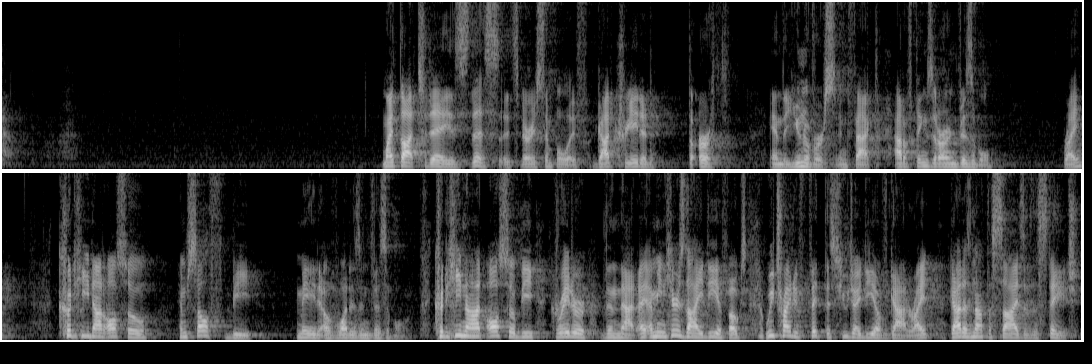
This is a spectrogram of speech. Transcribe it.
My thought today is this it's very simple. If God created the earth and the universe, in fact, out of things that are invisible, right? Could he not also himself be made of what is invisible? Could he not also be greater than that? I, mean, here's the idea, folks. We try to fit this huge idea of God, right? God is not the size of the stage,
